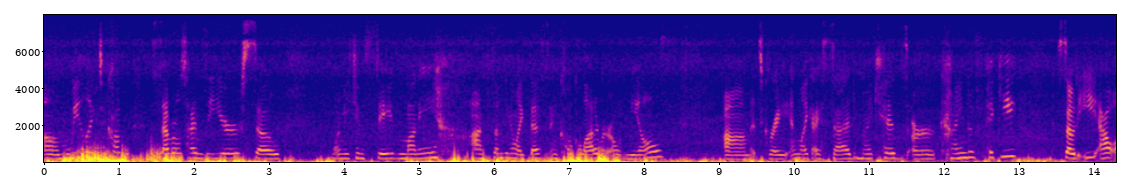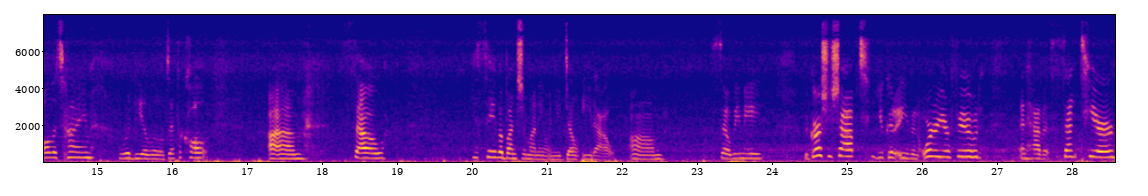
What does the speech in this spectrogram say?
Um, we like to come several times a year, so when we can save money on something like this and cook a lot of our own meals, um, it's great. And like I said, my kids are kind of picky, so to eat out all the time would be a little difficult. Um, so you save a bunch of money when you don't eat out. Um, so we made, we grocery shopped. You could even order your food and have it sent here.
